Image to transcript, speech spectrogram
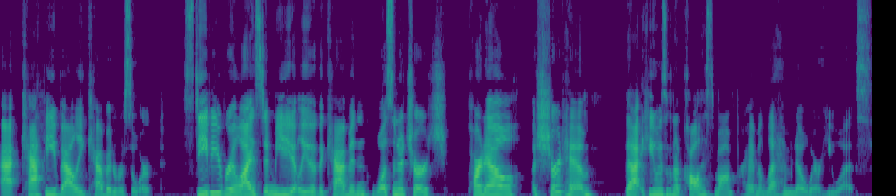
at Cathy Valley Cabin Resort. Stevie realized immediately that the cabin wasn't a church. Parnell assured him that he was going to call his mom for him and let him know where he was.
